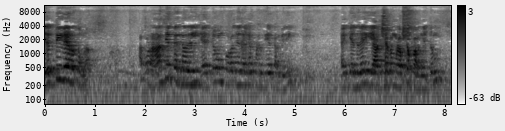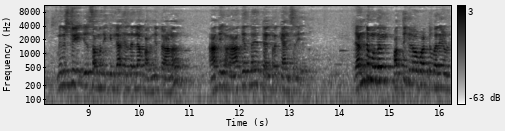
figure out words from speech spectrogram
ഇരട്ടിയിലേറെ തുക. അപ്പോൾ ആദ്യ ടെൻഡറിൽ ഏറ്റവും കുറഞ്ഞ് രേഖപ്പെടുത്തിയ കമ്പനി ക്കെതിരെ ഈ ആക്ഷേപങ്ങളൊക്കെ പറഞ്ഞിട്ടും മിനിസ്ട്രി ഇത് സമ്മതിക്കില്ല എന്നെല്ലാം പറഞ്ഞിട്ടാണ് ആദ്യ ആദ്യത്തെ ടെൻഡർ ക്യാൻസൽ ചെയ്തത്. രണ്ട് മുതൽ പത്ത് കിലോ വാട്ട് വരെയുള്ള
